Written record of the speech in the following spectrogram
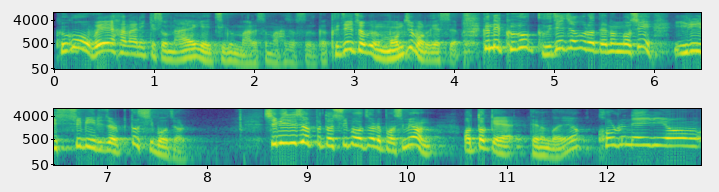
그거 왜 하나님께서 나에게 지금 말씀을 하셨을까? 구제적은 뭔지 모르겠어요. 근데 그거 구제적으로 되는 것이 11절부터 15절. 11절부터 15절을 보시면 어떻게 되는 거예요? 코르네리오와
